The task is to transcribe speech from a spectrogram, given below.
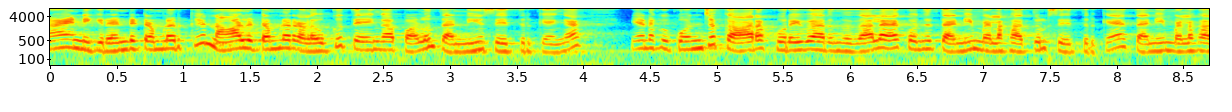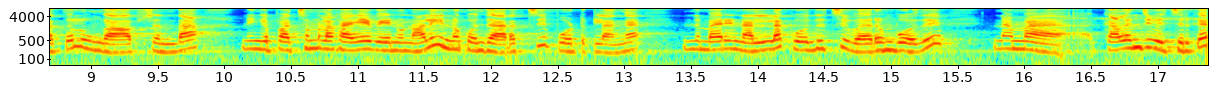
நான் இன்றைக்கி ரெண்டு டம்ளருக்கு நாலு டம்ளர் அளவுக்கு தேங்காய் பாலும் தண்ணியும் சேர்த்துருக்கேங்க. எனக்கு கொஞ்சம் காரம் குறைவாக இருந்ததால் கொஞ்சம் தனி மிளகாத்தூள் சேர்த்துருக்கேன். தனி மிளகாத்தூள் உங்கள் ஆப்ஷன் தான். நீங்கள் பச்சை மிளகாயே வேணும்னாலும் இன்னும் கொஞ்சம் அரைச்சி போட்டுக்கலாங்க. இந்த மாதிரி நல்லா கொதித்து வரும்போது நம்ம களைஞ்சி வச்சுருக்க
